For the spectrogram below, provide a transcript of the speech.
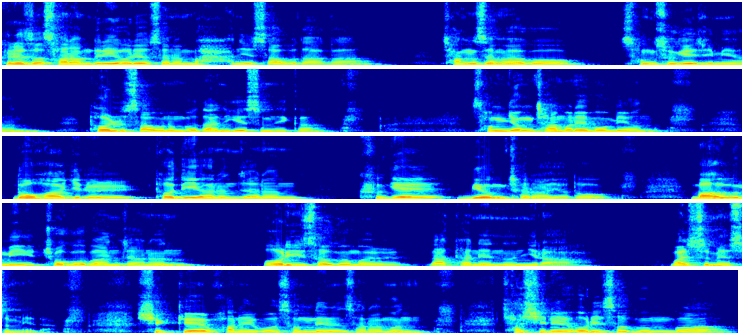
그래서 사람들이 어려서는 많이 싸우다가 장성하고 성숙해지면 덜 싸우는 것 아니겠습니까? 성경 자문에 보면 노하기를 더디하는 자는 크게 명철하여도 마음이 조급한 자는 어리석음을 나타내느니라 말씀했습니다. 쉽게 화내고 성내는 사람은 자신의 어리석음과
